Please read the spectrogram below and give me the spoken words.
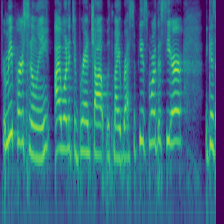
For me personally, I wanted to branch out with my recipes more this year because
